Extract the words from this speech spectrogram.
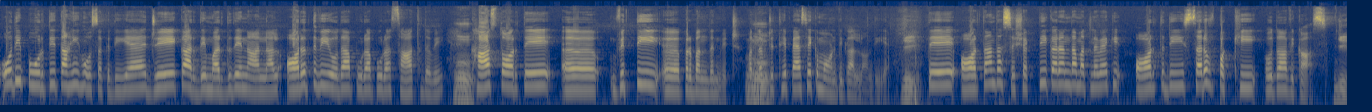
ਉਹਦੀ ਪੂਰਤੀ ਤਾਂ ਹੀ ਹੋ ਸਕਦੀ ਹੈ ਜੇ ਘਰ ਦੇ ਮਰਦ ਦੇ ਨਾਲ ਨਾਲ ਔਰਤ ਵੀ ਉਹਦਾ ਪੂਰਾ ਪੂਰਾ ਸਾਥ ਦੇਵੇ ਖਾਸ ਤੌਰ ਤੇ ਵਿੱਤੀ ਪ੍ਰਬੰਧਨ ਵਿੱਚ ਮਤਲਬ ਜਿੱਥੇ ਪੈਸੇ ਕਮਾਉਣ ਦੀ ਗੱਲ ਆਉਂਦੀ ਹੈ। ਜੀ। ਤੇ ਔਰਤਾਂ ਦਾ ਸਸ਼ਕਤੀਕਰਨ ਦਾ ਮਤਲਬ ਹੈ ਕਿ ਔਰਤ ਦੀ ਸਰਵਪੱਖੀ ਉਹਦਾ ਵਿਕਾਸ। ਜੀ।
